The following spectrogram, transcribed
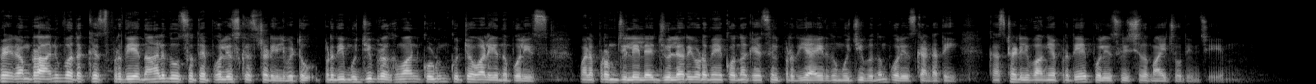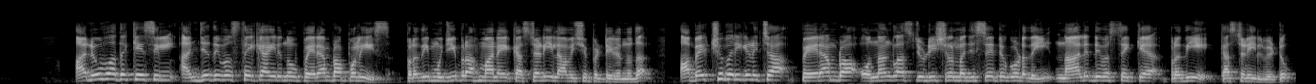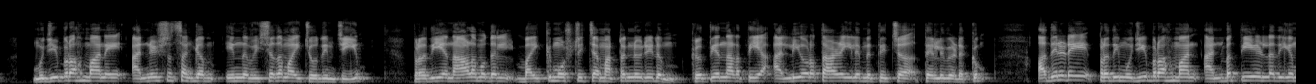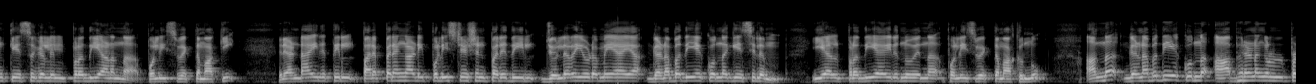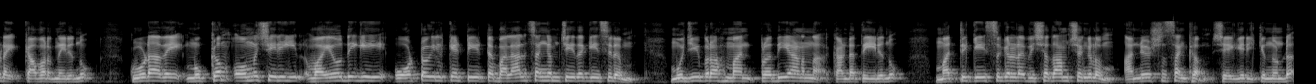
പേരാമ്പ്ര അനു വധക്കേസ് പ്രതിയെ നാല് ദിവസത്തെ പോലീസ് കസ്റ്റഡിയിൽ വിട്ടു. പ്രതി മുജീബ് റഹ്മാൻ കൊടും കുറ്റവാളി എന്ന പോലീസ്. മലപ്പുറം ജില്ലയിലെ ജ്വല്ലറി ഉടമയെ കൊന്ന കേസിൽ പ്രതിയായിരുന്നു മുജീബെന്നും പോലീസ് കണ്ടെത്തി. കസ്റ്റഡിയിൽ വാങ്ങിയ പ്രതിയെ പോലീസ് വിശദമായി ചോദ്യം ചെയ്യും. അനുവാദക്കേസിൽ അഞ്ച് ദിവസത്തേക്കായിരുന്നു പേരാമ്പ്ര പോലീസ് പ്രതി മുജീബ് റഹ്മാനെ കസ്റ്റഡിയിൽ ആവശ്യപ്പെട്ടിരുന്നത്. അപേക്ഷ പരിഗണിച്ച പേരാമ്പ്ര ഒന്നാം ക്ലാസ് ജുഡീഷ്യൽ മജിസ്ട്രേറ്റ് കോടതി നാല് ദിവസത്തേക്ക് പ്രതിയെ കസ്റ്റഡിയിൽ വിട്ടു. മുജീബ് റഹ്മാനെ അന്വേഷണ സംഘം ഇന്ന് വിശദമായി ചോദ്യം ചെയ്യും. പ്രതിയെ നാളെ മുതൽ ബൈക്ക് മോഷ്ടിച്ച മട്ടന്നൂരിലും കൃത്യം നടത്തിയ അല്ലിയോറത്താഴയിലും എത്തിച്ച് തെളിവെടുക്കും. അതിനിടെ പ്രതി മുജീബ് റഹ്മാൻ അൻപത്തിയേഴിലധികം കേസുകളിൽ പ്രതിയാണെന്ന് പോലീസ് വ്യക്തമാക്കി. രണ്ടായിരത്തിൽ പരപ്പനങ്ങാടി പോലീസ് സ്റ്റേഷൻ പരിധിയിൽ ജ്വല്ലറി ഉടമയായ ഗണപതിയെ കൊന്ന കേസിലും ഇയാൾ പ്രതിയായിരുന്നുവെന്ന് പോലീസ് വ്യക്തമാക്കുന്നു. അന്ന് ഗണപതിയെ കൊന്ന് ആഭരണങ്ങൾ ഉൾപ്പെടെ കവർന്നിരുന്നു. കൂടാതെ മുക്കം ഓമശ്ശേരിയിൽ വയോധികയെ ഓട്ടോയിൽ കെട്ടിയിട്ട് ബലാത്സംഗം ചെയ്ത കേസിലും മുജീബ് റഹ്മാൻ പ്രതിയാണെന്ന് കണ്ടെത്തിയിരുന്നു. മറ്റ് കേസുകളുടെ വിശദാംശങ്ങളും അന്വേഷണ സംഘം ശേഖരിക്കുന്നുണ്ട്.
